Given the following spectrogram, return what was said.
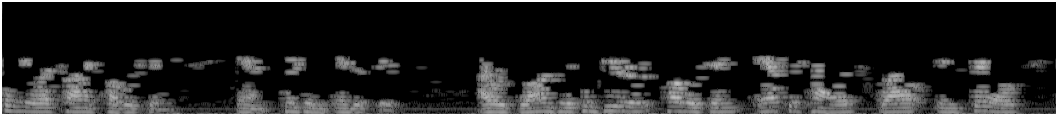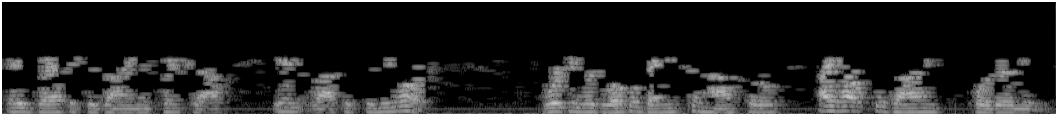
from the electronic publishing and printing industry. I was drawn to the computer publishing after college while in sales at a graphic design and print shop in Rochester, New York. Working with local banks and hospitals, I helped design for their needs.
